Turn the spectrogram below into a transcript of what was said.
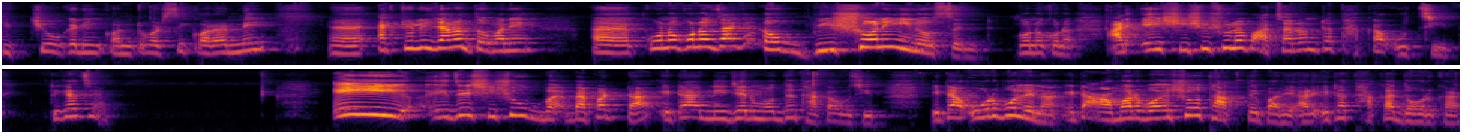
কিচ্ছু ওকে নিয়ে কন্ট্রোভার্সি করার নেই। অ্যাকচুয়ালি জানো তো মানে কোনো কোনো জায়গায় না ভীষণই ইনোসেন্ট কোনো কোনো। আর এই শিশুসুলভ আচরণটা থাকা উচিত, ঠিক আছে? এই এই যে শিশু ব্যা- ব্যাপারটা, এটা নিজের মধ্যে থাকা উচিত। এটা ওর বলে না, এটা আমার বয়সেও থাকতে পারে, আর এটা থাকা দরকার।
